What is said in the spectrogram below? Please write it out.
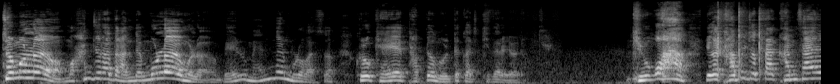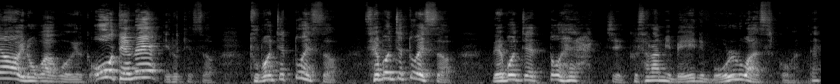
저 몰라요. 뭐 한 줄 하다 안 돼. 몰라요 몰라요. 메일로 맨날 물어봤어. 그리고 걔 답변 올 때까지 기다려 이렇게 기분 와 얘가 답을 줬다. 감사해요. 이러고 하고 이렇게 오 되네? 이렇게 했어. 두 번째 또 했어. 세 번째 또 했어. 네 번째 또 했지. 그 사람이 메일이 뭘로 왔을 것 같아?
